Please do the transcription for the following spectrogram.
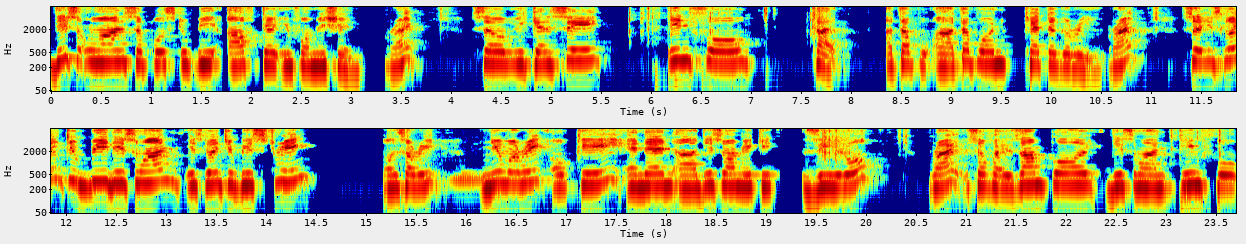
this one supposed to be after information, right? So we can say info cut ataupun ataupun category, right? So it's going to be this one. It's going to be string. Oh, sorry, numeric. Okay, and then uh, this one make it zero, right? So for example, this one info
